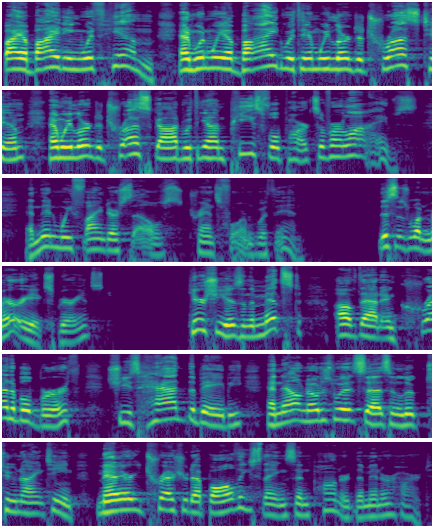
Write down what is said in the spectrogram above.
by abiding with him. And when we abide with him, we learn to trust him, and we learn to trust God with the unpeaceful parts of our lives. And then we find ourselves transformed within. This is what Mary experienced. Here she is in the midst of that incredible birth. She's had the baby, and now notice what it says in Luke 2:19. Mary treasured up all these things and pondered them in her heart.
